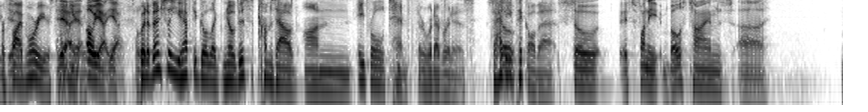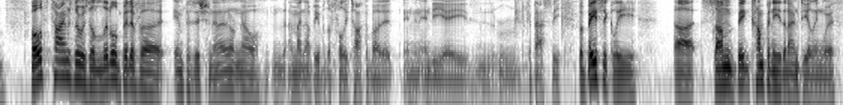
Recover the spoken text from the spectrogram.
Or did. five more years, ten yeah, years. yeah. Oh yeah, yeah. Totally. But eventually you have to go like, no, this comes out on April 10th or whatever it is. So, how do you pick all that? so it's funny. Both times, uh, both times there was a little bit of a imposition, and I don't know. I might not be able to fully talk about it in an NDA capacity, but basically, uh, some big company that I'm dealing with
